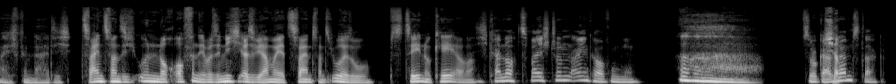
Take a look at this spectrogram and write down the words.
Ah, Ich bin neidisch. 22 Uhr noch offen. Also nicht, also wir haben ja jetzt 22 Uhr, so bis 10, okay, aber. Ich kann noch zwei Stunden einkaufen gehen. Ah. Sogar Ich hab- Samstag.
